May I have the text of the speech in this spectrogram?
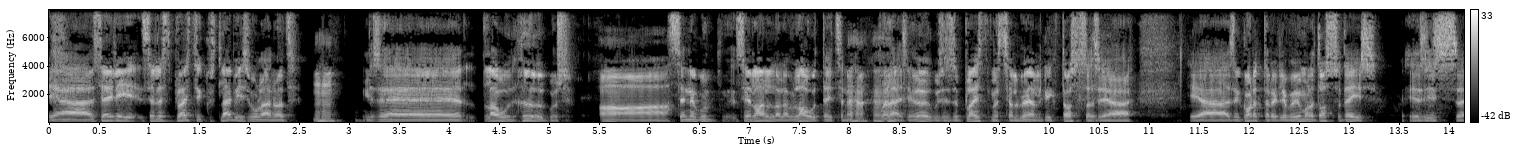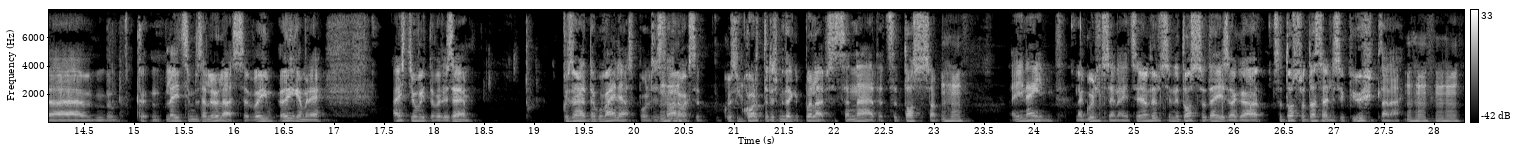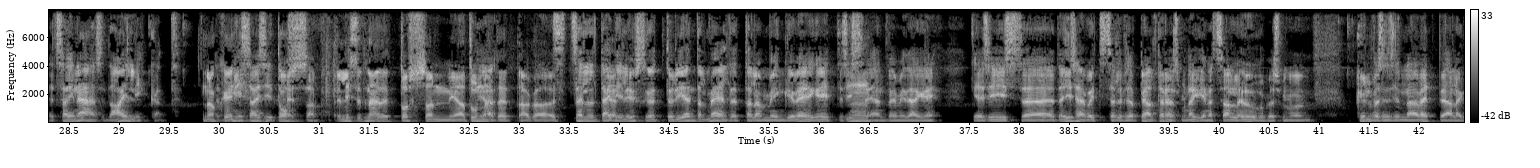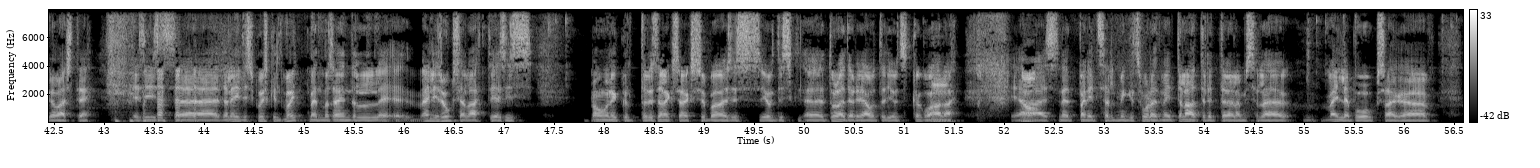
ja see oli sellest plastikust läbi sulenud mm -hmm. ja see laud hõõgus. Aa. see nagu seal all olev laud täitsa nagu põles ja hõõgus ja see plastmass seal peal kõik tossas ja, ja see korter oli juba jumala tossu täis ja siis äh, leidsime selle ülesse või õigemini hästi huvitav oli see kui sa oled nagu väljaspool, siis mm -hmm. sa mhm. arvaks, et kui sul korteris midagi põleb, siis sa näed, et see tossab mm. -hmm ei näinud, nagu üldse ei näinud, see ei olnud üldse nii tossu täis, aga see tossu tase oli sihuke ühtlane mm. -hmm. et sa ei näe seda allikat no,, okay. mis asi tossab. lihtsalt näed, et toss on ja tunned, et aga. sellel tädil ükskord tuli endal meelde, et tal on mingi veekeitja sisse mm -hmm. jäänud või midagi ja siis äh, ta ise võttis selle sealt pealt ära, siis ma nägin, et see alla hõõgub ja siis ma külvasin sinna vett peale kõvasti ja siis äh, ta leidis kuskilt võtmed, ma sain tal välisukse lahti ja siis loomulikult oli selleks ajaks juba siis jõudis äh, tuletõrjeautod jõudsid ka kohale mm. ja no. siis need panid seal mingid suured ventilaatorid tööle, mis selle välja puhuks, aga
